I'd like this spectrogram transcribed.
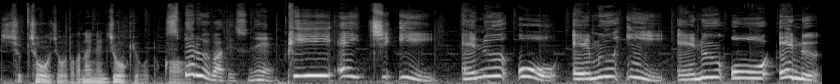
症状とか何々状況とか。スペルはですね PHENOMENON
